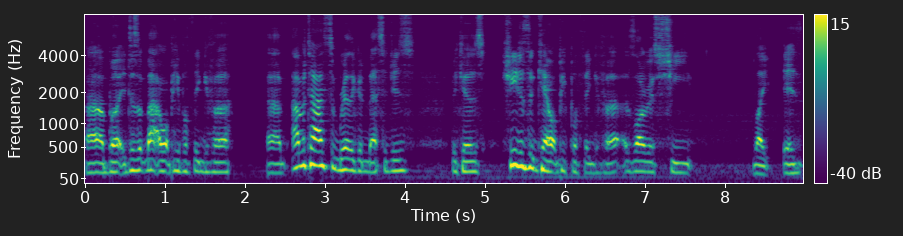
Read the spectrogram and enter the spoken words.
uh, but it doesn't matter what people think of her. Um, Avatar has some really good messages because she doesn't care what people think of her as long as she like is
